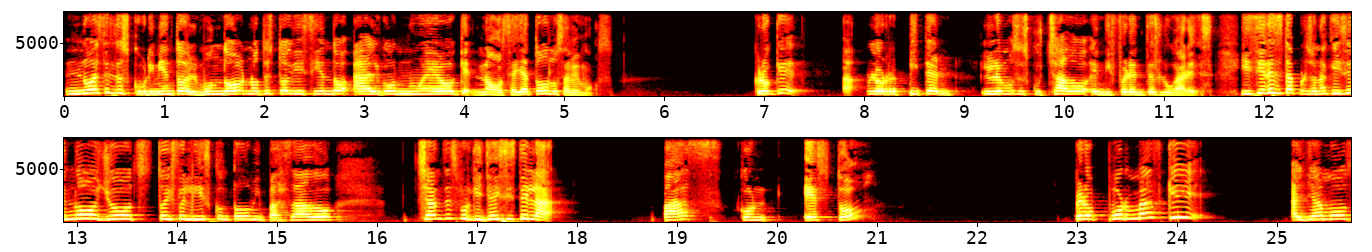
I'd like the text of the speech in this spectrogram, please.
No es el descubrimiento del mundo, no te estoy diciendo algo nuevo que no, o sea, ya todos lo sabemos. Creo que ah, lo repiten y lo hemos escuchado en diferentes lugares. Y si eres esta persona que dice, no, yo estoy feliz con todo mi pasado, chances porque ya hiciste la paz con esto. Pero por más que hayamos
